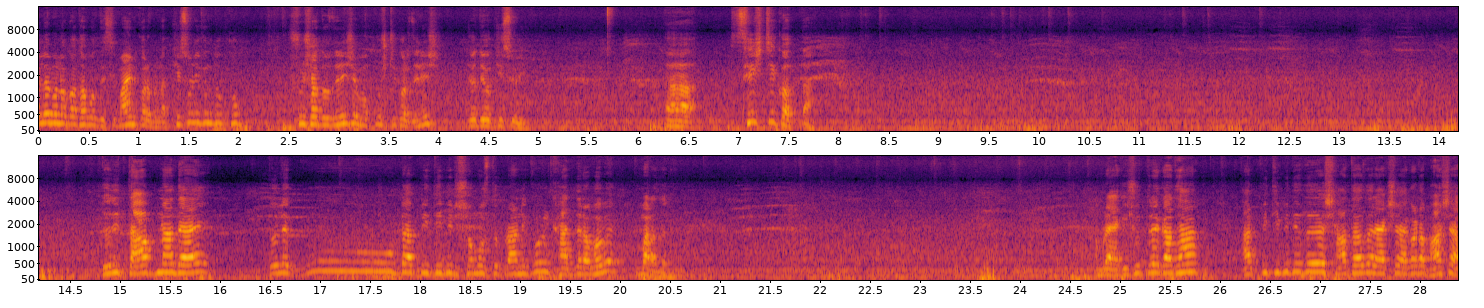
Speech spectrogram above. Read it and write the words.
এলোমেলো কথা বলতেছি, মাইন্ড করবেন না। খিচুড়ি কিন্তু খুব সুস্বাদু জিনিস এবং পুষ্টিকর জিনিস, যদিও খিচুড়ি। সৃষ্টিকর্তা যদি তাপ না দেয়, তাহলে গোটা পৃথিবীর সমস্ত প্রাণীকুল খাদ্যের অভাবে মারা যাবে। আমরা একই সূত্রে গাথা আর পৃথিবীতে যে সাত হাজার একশো এগারোটা ভাষা,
